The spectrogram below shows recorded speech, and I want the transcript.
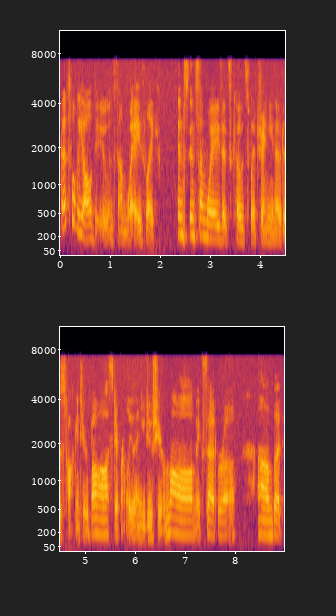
that's what we all do in some ways. Like in in some ways, it's code switching. You know, just talking to your boss differently than you do to your mom, etc. Um, but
